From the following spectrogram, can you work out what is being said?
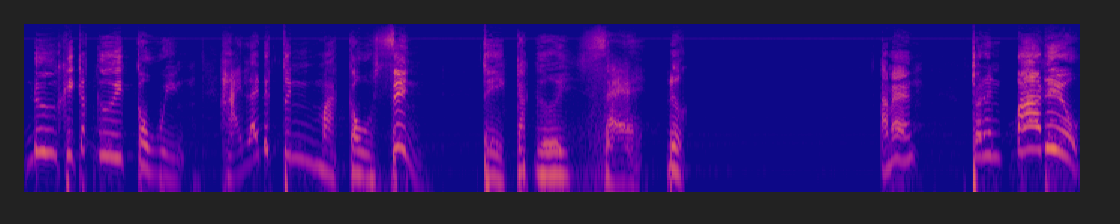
đương khi các ngươi cầu nguyện hãy lấy đức tin mà cầu xin thì các ngươi sẽ được. Amen. Cho nên ba điều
